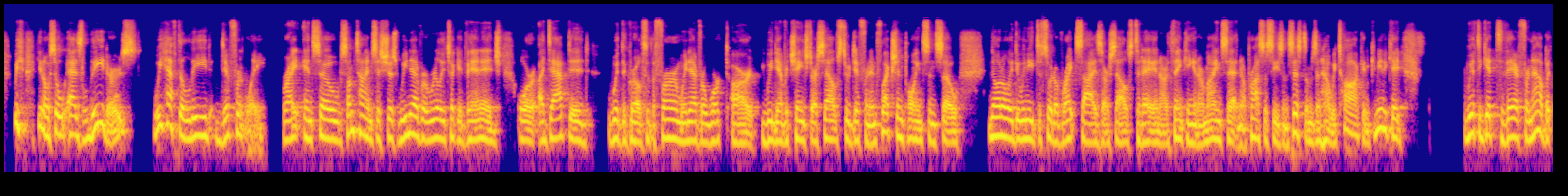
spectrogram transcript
We, you know, so as leaders, we have to lead differently right and so sometimes it's just we never really took advantage or adapted with the growth of the firm we never worked our we never changed ourselves through different inflection points. And so not only do we need to sort of right size ourselves today in our thinking and our mindset and our processes and systems and how we talk and communicate we have to get to there for now but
